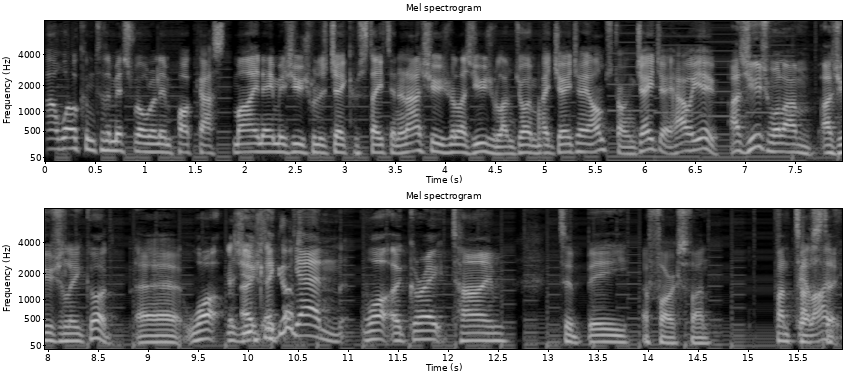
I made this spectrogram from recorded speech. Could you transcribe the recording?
and welcome to the Miss Rolling In podcast. My name, as usual, is Jacob Staten, and as usual, as usual, I'm joined by JJ Armstrong. JJ, how are you? As usual, I'm as usually good. Uh, what As usually good. again? What a great time to be a Forest fan. Fantastic,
